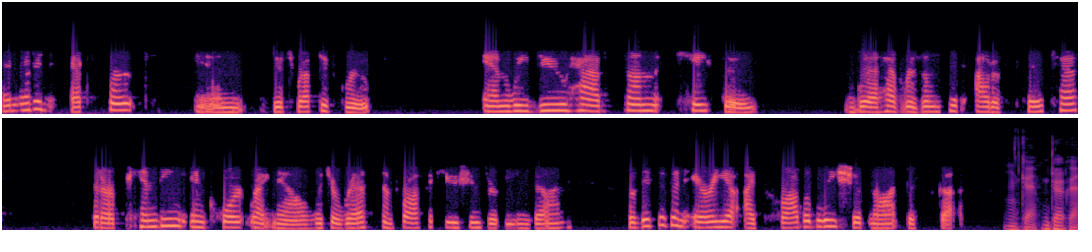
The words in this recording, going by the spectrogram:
I'm not an expert in disruptive groups, and we do have some cases that have resulted out of protests that are pending in court right now, which arrests and prosecutions are being done. So this is an area I probably should not discuss. Okay. okay. Okay.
